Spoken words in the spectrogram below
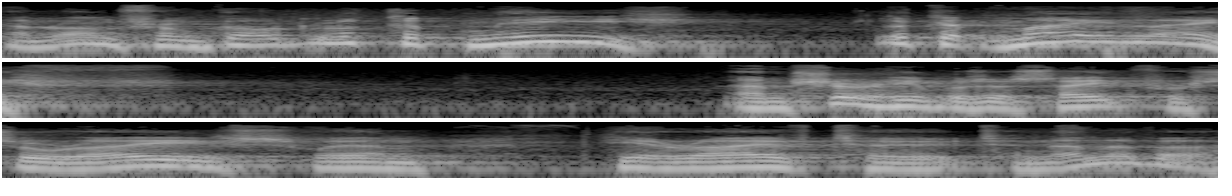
and run from God. Look at me. Look at my life. I'm sure he was a sight for sore eyes when he arrived to, to Nineveh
